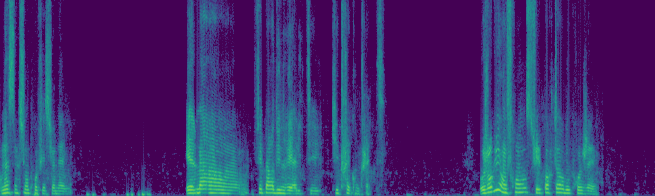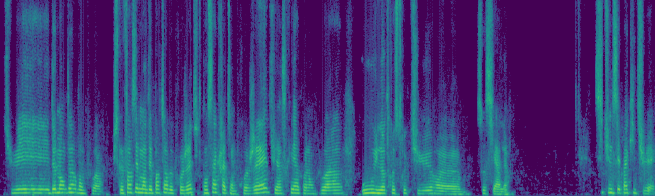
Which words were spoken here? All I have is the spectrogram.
en insertion professionnelle et elle m'a fait part d'une réalité qui est très concrète. Aujourd'hui, en France, tu es porteur de projet. Tu es demandeur d'emploi, puisque forcément, tu es porteur de projet, tu te consacres à ton projet, tu es inscrit à Pôle emploi ou une autre structure euh, sociale. Si tu ne sais pas qui tu es,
